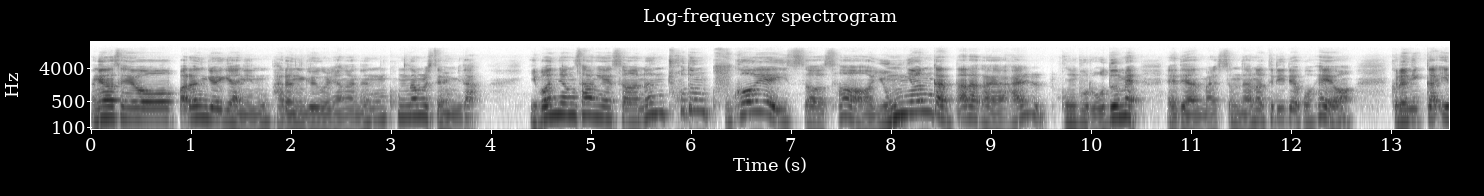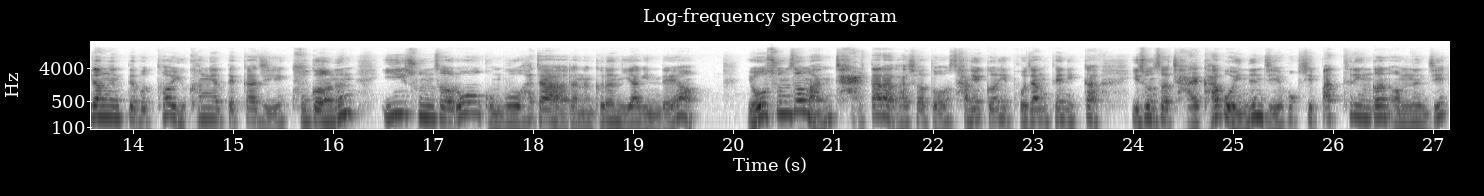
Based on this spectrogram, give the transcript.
안녕하세요. 빠른 교육이 아닌 바른 교육을 향하는 콩나물쌤입니다. 이번 영상에서는 초등 국어에 있어서 6년간 따라가야 할 공부 로드맵에 대한 말씀 나눠드리려고 해요. 그러니까 1학년 때부터 6학년 때까지 국어는 이 순서로 공부하자라는 그런 이야기인데요. 요 순서만 잘 따라가셔도 상위권이 보장되니까 이 순서 잘 가고 있는지 혹시 빠뜨린 건 없는지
